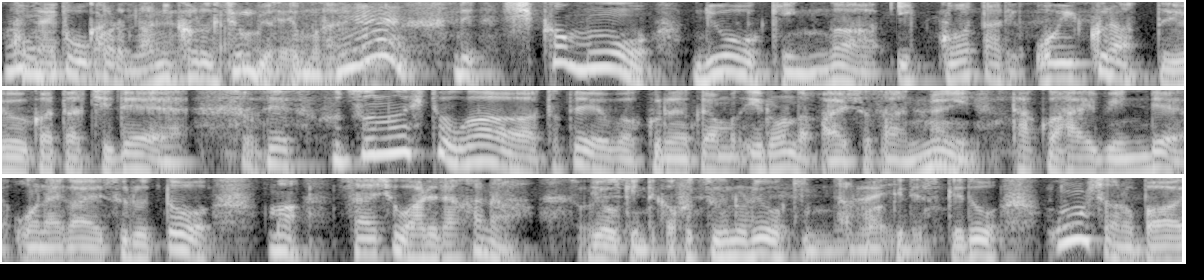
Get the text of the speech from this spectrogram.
梱包から何から全部やってもらえる。で、しかも、料金が1個あたりおいくらという形で、で普通の人が、例えば、クレナいろんな会社さんに宅配便でお願いすると、まあ、最初割高な料金というか、普通の料金になるわけですけど、御社の場合、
